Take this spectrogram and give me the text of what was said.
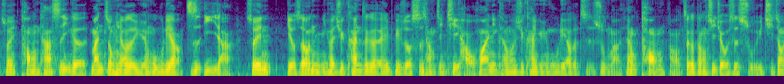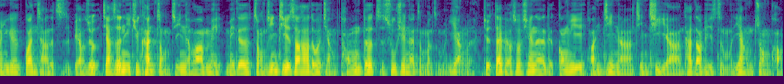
所以铜它是一个蛮重要的原物料之一啦。所以有时候你会去看这个，诶，比如说市场景气好坏，你可能会去看原物料的指数嘛。像铜哦，这个东西就是属于其中一个观察的指标。就假设你去看总经的话，每每个总经介绍他都会讲铜的指数现在怎么怎么样了，就代表说现在的工业环境啊、景气啊，它到底是怎么样的状况。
